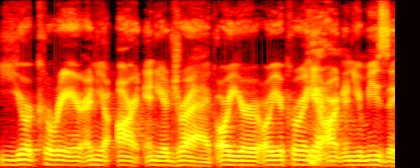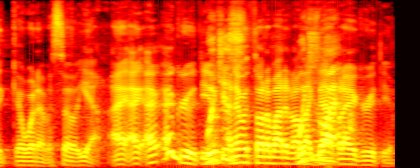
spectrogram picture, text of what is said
your career and your art and your drag or your or your career and your art and your music or whatever. So yeah, I I, I agree with you. Which I never thought about it all like that, why- but I agree with you.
